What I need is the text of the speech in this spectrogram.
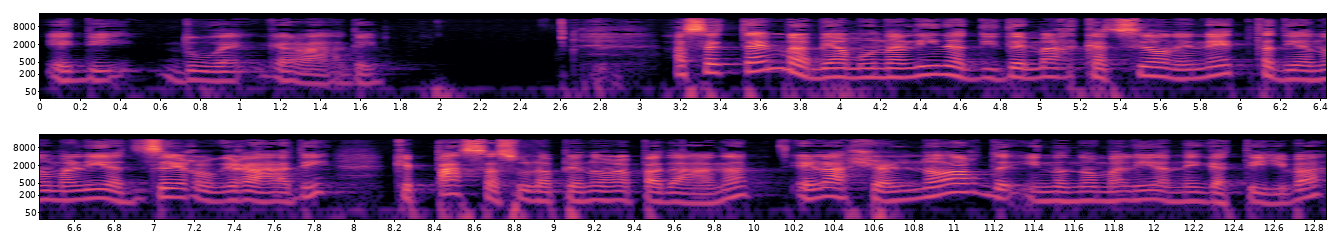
e di due gradi. A settembre abbiamo una linea di demarcazione netta di anomalia 0 gradi che passa sulla pianura padana e lascia il nord in anomalia negativa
